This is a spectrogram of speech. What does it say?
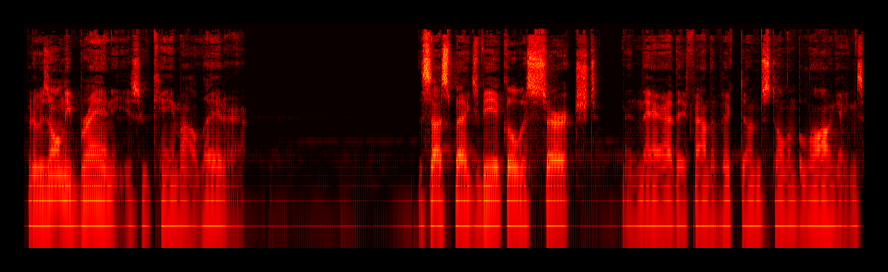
but it was only Brannies who came out later. The suspect's vehicle was searched, and there they found the victim's stolen belongings.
